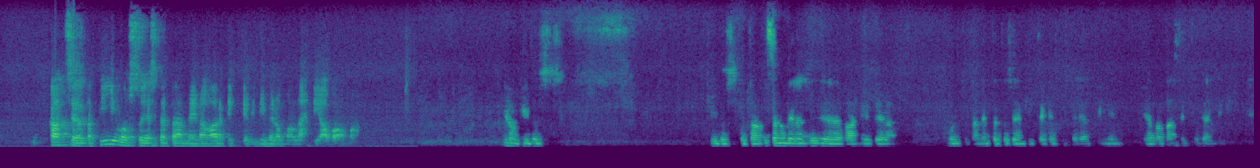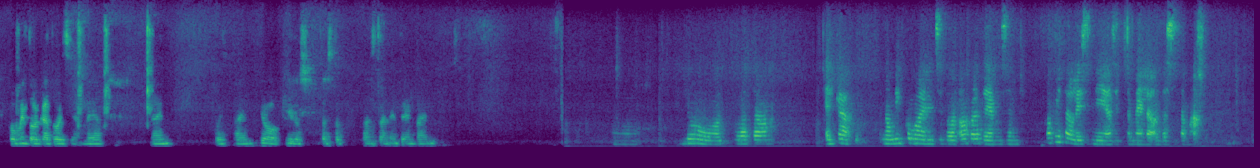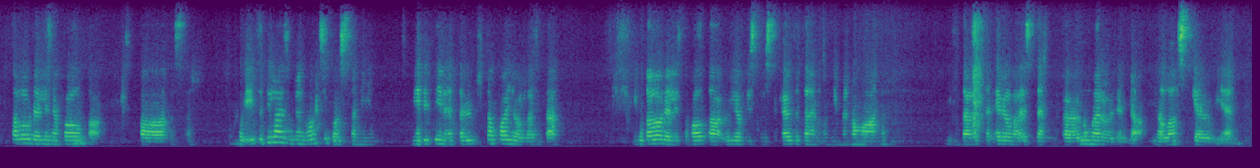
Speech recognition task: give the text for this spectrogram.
katseelta piilossa ja sitä tämä meidän artikkeli nimenomaan lähti avaamaan. Joo, kiitos. Kiitos. Tota, sanon vielä vaan niin vielä muistutan, että tosiaankin te keskustelijatkin niin ihan vapaasti tosiaankin kommentoikaa toisianne ja näin. näin. Joo, kiitos tästä. Päästään eteenpäin. Joo, tuota, ehkä, no Mikko mainitsi tuon akateemisen kapitalismin ja sitten meillä on tässä tämä taloudellinen valta tässä itse tilaisuuden otsikossa, niin mietittiin, että yksi tapa, jolla sitä niin taloudellista valtaa yliopistoissa käytetään, on nimenomaan niin tällaisten erilaisten numeroiden ja, ja laskelmien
